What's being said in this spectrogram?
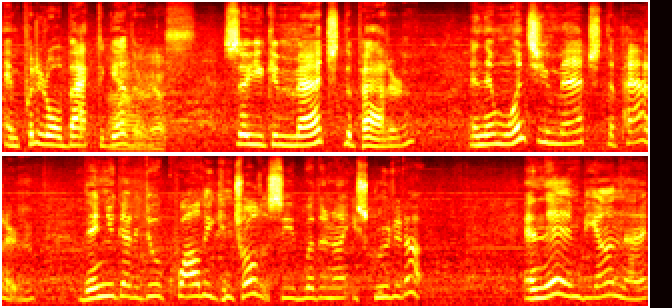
and put it all back together. Ah, yes. So you can match the pattern, and then once you match the pattern, then you got to do a quality control to see whether or not you screwed it up. And then beyond that,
